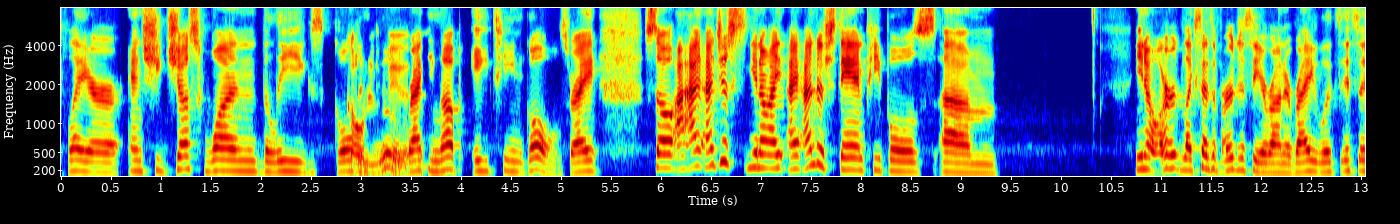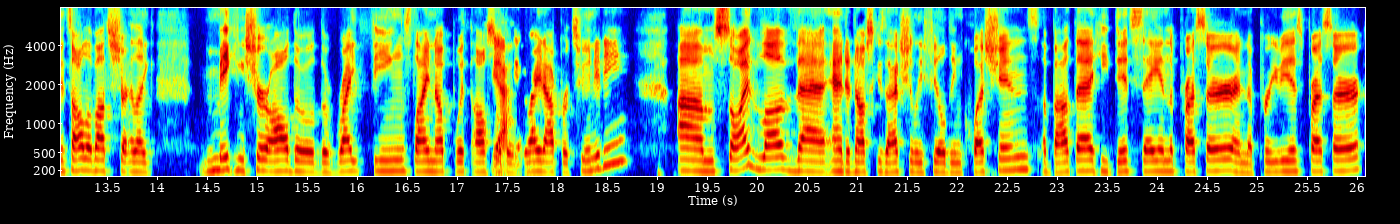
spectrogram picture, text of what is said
player, and she just won the league's golden, golden boot, racking up 18 goals, right? So I, I just, you know, I, I understand people's um you know, or like sense of urgency around it, right? It's it's, it's all about like making sure all the the right things line up with also yeah. the right opportunity. Um, so I love that Andonovski is actually fielding questions about that. He did say in the presser and the previous presser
